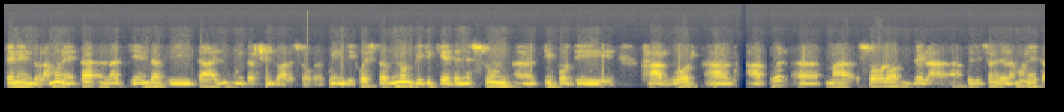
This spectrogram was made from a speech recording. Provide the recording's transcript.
tenendo la moneta l'azienda vi dà un percentuale sopra, quindi questo non vi richiede nessun tipo di hardware, hard, hardware ma solo dell'acquisizione della moneta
